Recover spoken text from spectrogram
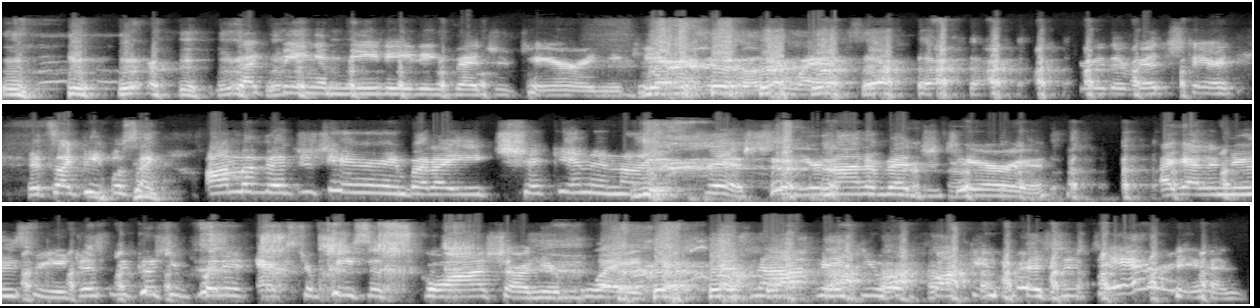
it's like being a meat eating vegetarian. You can't have it both ways. You're vegetarian. It's like people say, "I'm a vegetarian, but I eat chicken and I eat fish." So you're not a vegetarian. I got a news for you. Just because you put an extra piece of squash on your plate does not make you a fucking vegetarian.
